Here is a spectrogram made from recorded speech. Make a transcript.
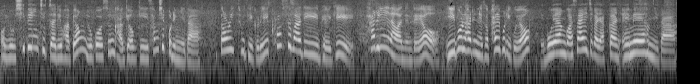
어, 요 12인치짜리 화병, 요것은 가격이 30불입니다. 32디그리 크로스바디 백이 할인이 나왔는데요. 2불 할인해서 8불이고요. 모양과 사이즈가 약간 애매합니다.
